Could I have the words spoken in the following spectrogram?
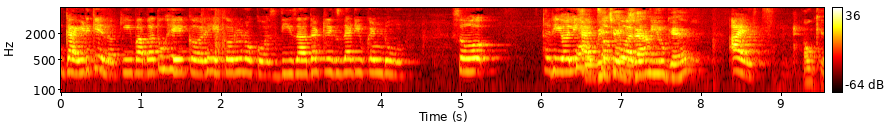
गाईड केलं की बाबा तू हे कर हे करू नकोस. These are the tricks that you can do so really exam you get it's okay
